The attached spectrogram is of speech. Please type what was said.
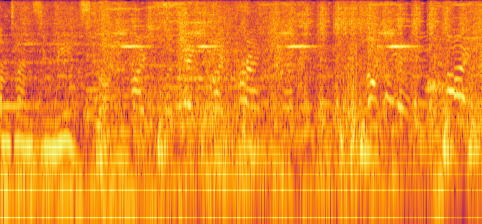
Sometimes you need strong. I select my friend. Okay,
